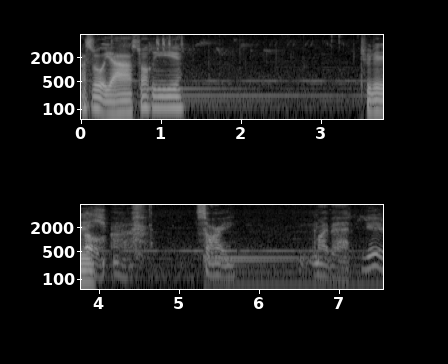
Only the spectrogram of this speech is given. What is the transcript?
Ach so, ja, sorry. Natürlich. Oh, uh, sorry. My bad. Yeah.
